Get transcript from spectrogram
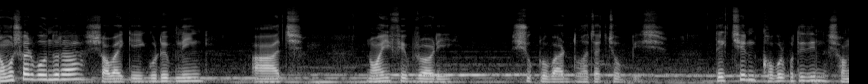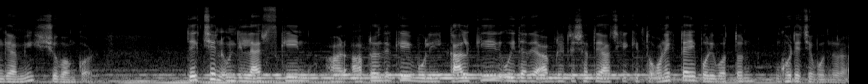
নমস্কার বন্ধুরা, সবাইকে গুড ইভিনিং আজ নয় ফেব্রুয়ারি, শুক্রবার দু হাজার চব্বিশ। দেখছেন খবর প্রতিদিন, সঙ্গে আমি শুভঙ্কর। দেখছেন উইন্ডি লাইফ স্কিন আর আপনাদেরকে বলি, কালকের ওয়েদারের আপডেটের সাথে আজকে কিন্তু অনেকটাই পরিবর্তন ঘটেছে বন্ধুরা।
